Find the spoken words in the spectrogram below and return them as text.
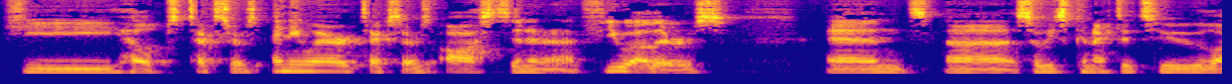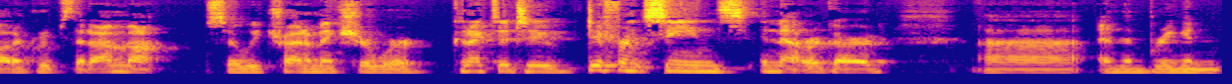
he helps TechStars Anywhere, TechStars Austin, and a few others. And uh, so he's connected to a lot of groups that I'm not. So we try to make sure we're connected to different scenes in that regard uh, and then bring in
